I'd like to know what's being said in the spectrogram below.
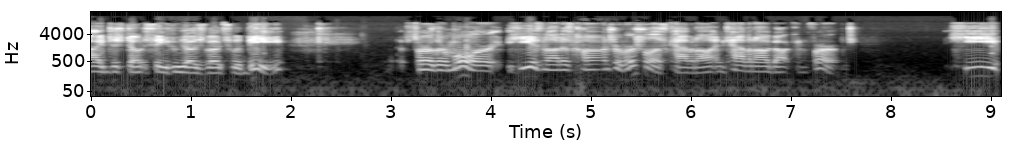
I just don't see who those votes would be. Furthermore, he is not as controversial as Kavanaugh, and Kavanaugh got confirmed. He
